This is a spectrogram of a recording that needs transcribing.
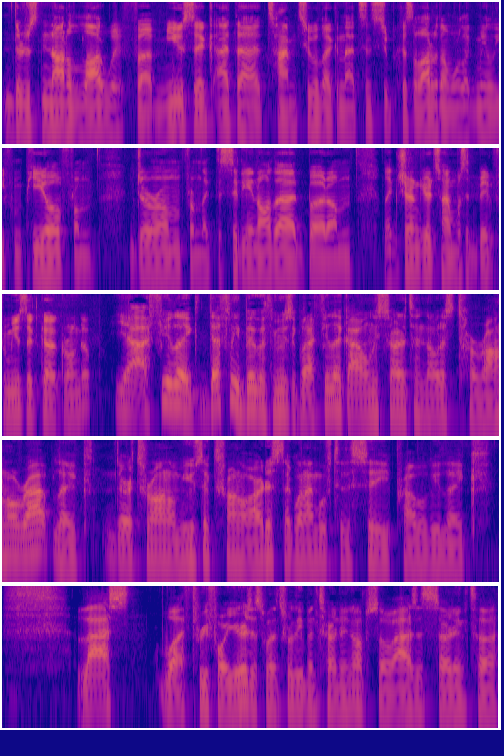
there's not a lot with uh, music at that time too, like in that sense too, because a lot of them were like mainly from PO, from Durham, from like the city and all that. But um, like during your time, was it big for music uh, growing up? Yeah, I feel like definitely big with music, but I feel like I only started to notice Toronto rap. Like there are Toronto music, Toronto artists. Like when I moved to the city, probably like last what three four years is when it's really been turning up. So as it's starting to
